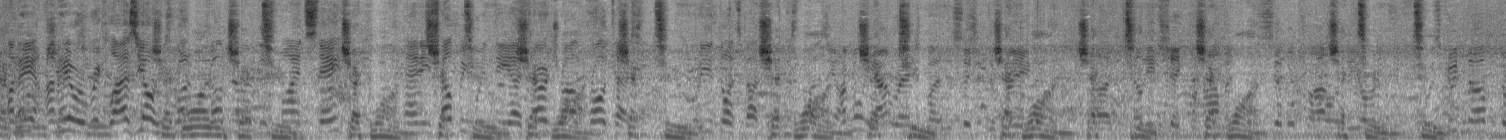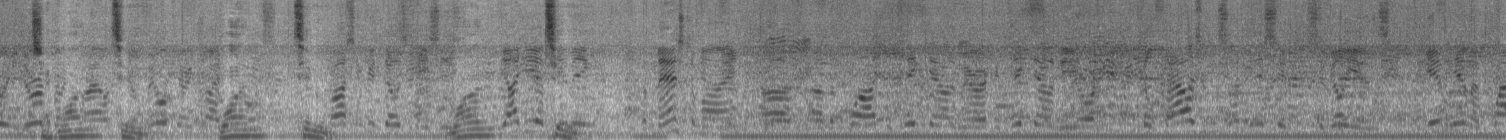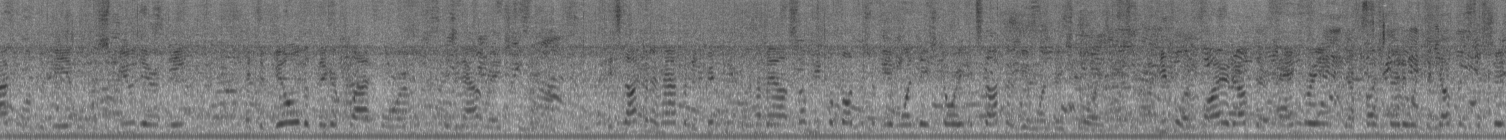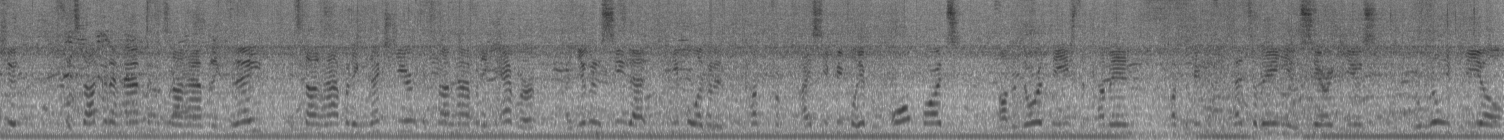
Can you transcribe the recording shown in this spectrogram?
Check I'm here. one, I'm here with. Rick Lazio. He's Check running one, for governor check of this two. fine state. Check one, and he's check helping two. with the uh, check terror one, protest. check two. What are your thoughts about Check that, one, I'm really check two. by the decision to Check bring, one, uh, check Khalid two. Check one. civil trial in Check two, two. was good enough during the Check one, two. One, two. to prosecute those cases. One, the idea of two. giving the mastermind of, of the plot to take down America, take down New York, kill thousands of innocent civilians, give him a platform to be able to spew their hate and to build a bigger platform is an outrage to me. It's not going to happen if good people come out. Some people thought this would be a one-day story. It's not going to be a one-day story. People are fired up. They're angry. They're frustrated with the government's decision. It's not going to happen. It's not happening today. It's not happening next year. It's not happening ever. And you're going to see that people are going to come from. I see people here from all parts of the Northeast that come in. Talk to people from Pennsylvania and Syracuse who really feel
